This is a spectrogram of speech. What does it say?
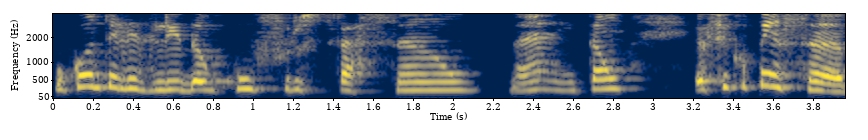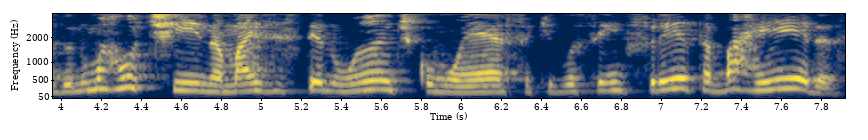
o quanto eles lidam com frustração, né? Então, eu fico pensando numa rotina mais extenuante como essa, que você enfrenta barreiras.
